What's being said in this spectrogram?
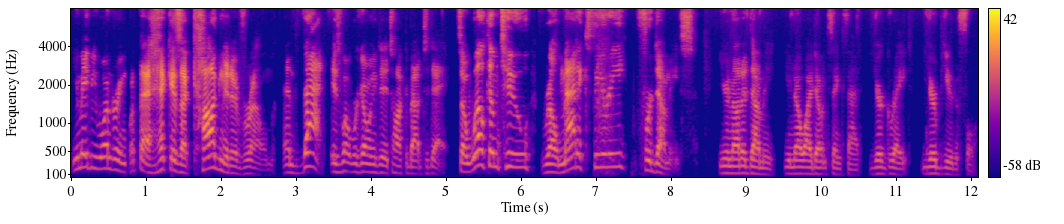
you may be wondering, what the heck is a cognitive realm? And that is what we're going to talk about today. So welcome to Realmatic Theory for Dummies. You're not a dummy. You know I don't think that. You're great. You're beautiful.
